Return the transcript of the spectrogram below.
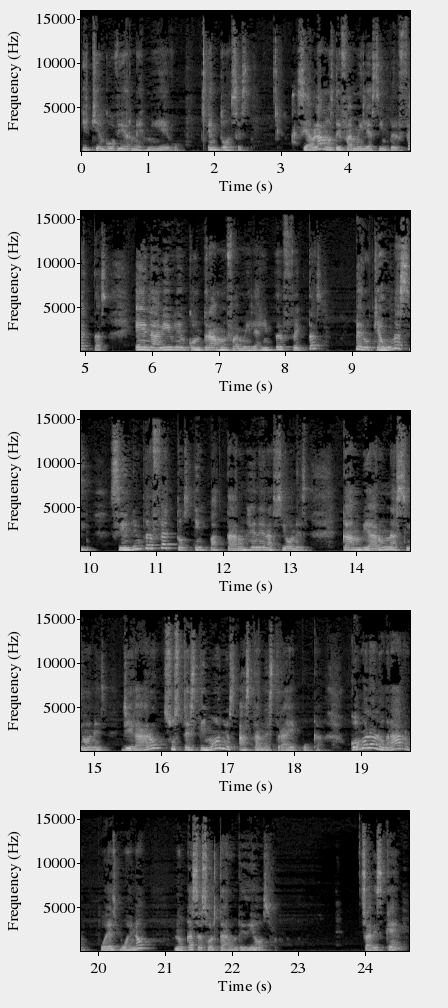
y quien gobierna es mi ego. Entonces, si hablamos de familias imperfectas, en la Biblia encontramos familias imperfectas, pero que aún así, siendo imperfectos, impactaron generaciones, cambiaron naciones, llegaron sus testimonios hasta nuestra época. ¿Cómo lo lograron? Pues bueno, nunca se soltaron de Dios. ¿Sabes qué?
